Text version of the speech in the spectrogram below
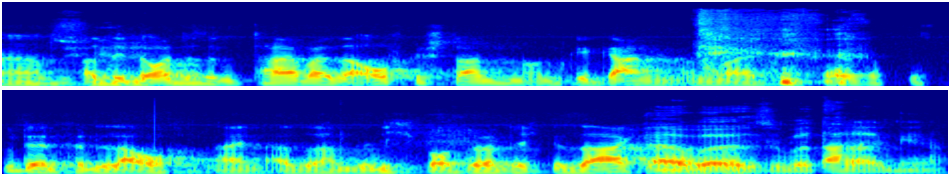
Ja, also die Leute sind teilweise aufgestanden und gegangen und meinten, hey, was bist du denn für ein Lauch? Nein, also haben sie nicht wortwörtlich gesagt. Aber, aber es übertragen, ja.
